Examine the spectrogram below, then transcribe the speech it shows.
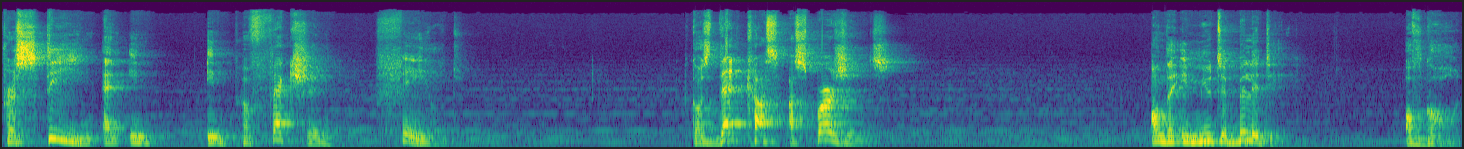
pristine and in imperfection, failed. Because that casts aspersions on the immutability of God.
